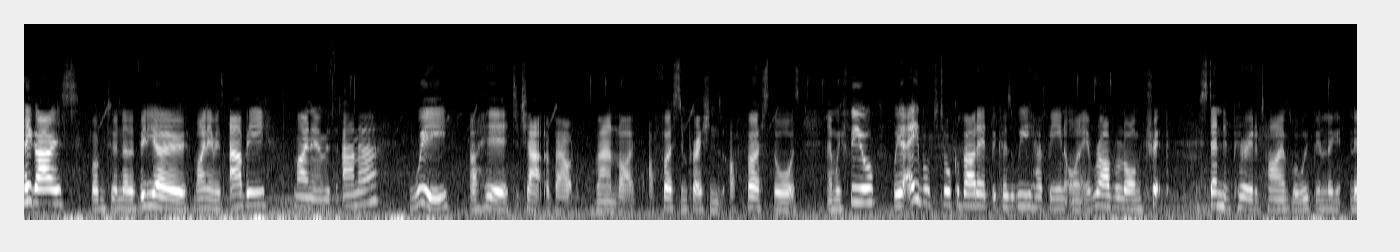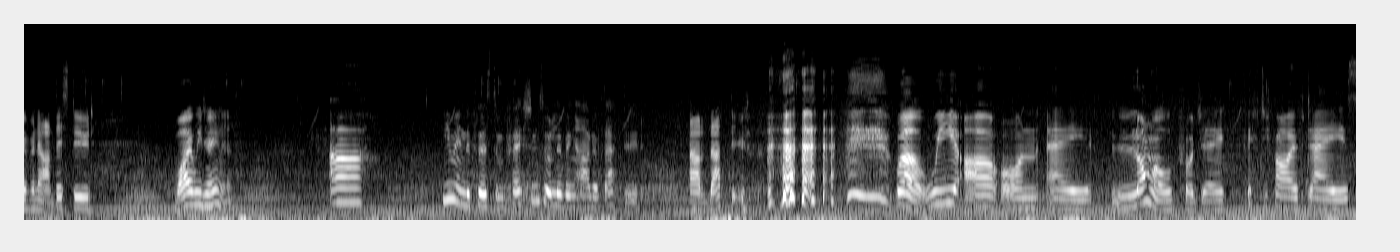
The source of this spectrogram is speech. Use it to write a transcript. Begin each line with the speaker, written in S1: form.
S1: Hey guys, welcome to another video. My name is Abbie.
S2: My name is Anna.
S1: We are here to chat about van life, our first impressions, our first thoughts, and we feel we are able to talk about it because we have been on a rather long trip, extended period of time where we've been li- living out of this dude. Why are we doing this?
S2: Uh, you mean the first impressions or living out of that dude?
S1: Out of that dude.
S2: well, we are on a long old project, 55 days.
